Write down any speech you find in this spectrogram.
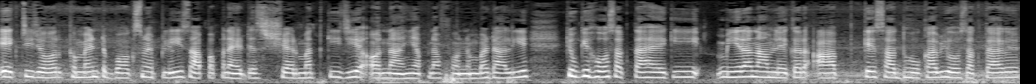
एक चीज़ और कमेंट बॉक्स में प्लीज़ आप अपना एड्रेस शेयर मत कीजिए और ना ही अपना फ़ोन नंबर डालिए, क्योंकि हो सकता है कि मेरा नाम लेकर आपके साथ धोखा भी हो सकता है।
